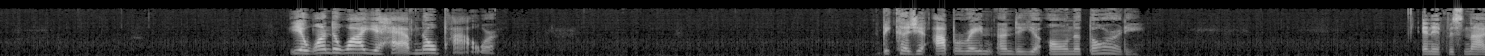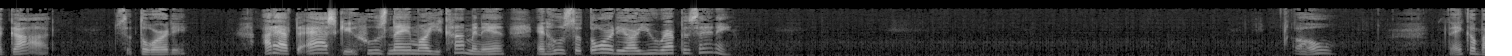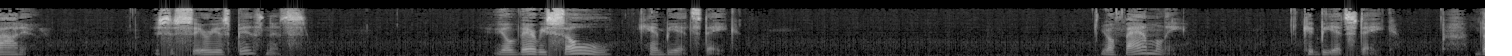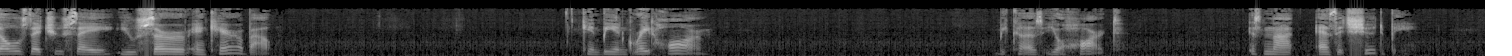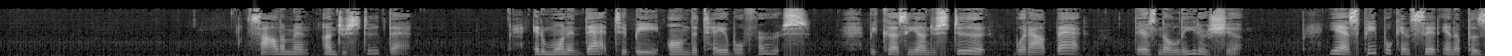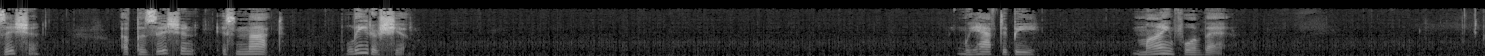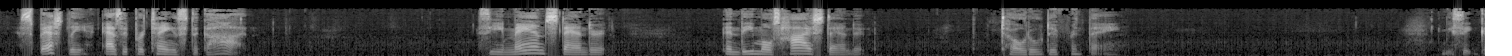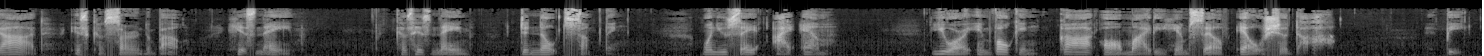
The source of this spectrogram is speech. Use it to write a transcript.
You wonder why you have no power? Because you're operating under your own authority. And if it's not God, it's authority. I'd have to ask you, whose name are you coming in and whose authority are you representing? Oh, think about it. This is serious business. Your very soul can be at stake. Your family could be at stake. Those that you say you serve and care about can be in great harm because your heart is not as it should be. Solomon understood that and wanted that to be on the table first because he understood without that there's no leadership. Yes, people can sit in a position. A position is not leadership. We have to be mindful of that, especially as it pertains to God. See, man's standard and the most high standard, total different thing. We see God is concerned about his name because his name denotes something. When you say, I am, you are invoking God Almighty Himself, El Shaddai.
